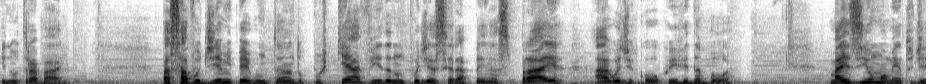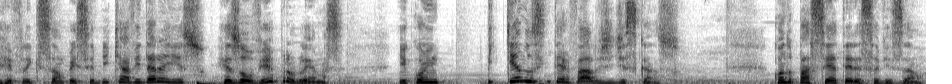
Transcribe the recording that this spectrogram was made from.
e no trabalho. Passava o dia me perguntando por que a vida não podia ser apenas praia, água de coco e vida boa. Mas em um momento de reflexão percebi que a vida era isso: resolver problemas, e com pequenos intervalos de descanso. Quando passei a ter essa visão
